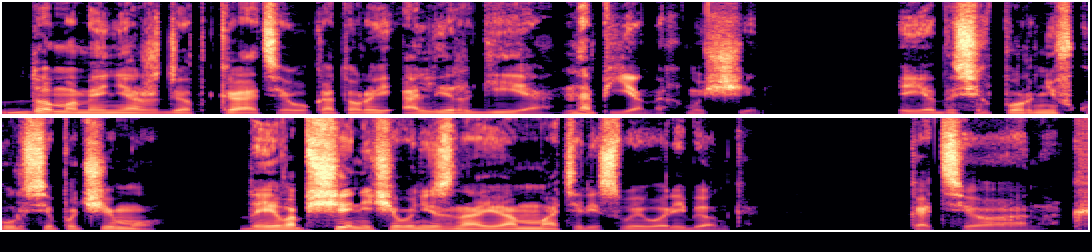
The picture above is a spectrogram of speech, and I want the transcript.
дома меня ждет Катя, у которой аллергия на пьяных мужчин. И я до сих пор не в курсе, почему. Да и вообще ничего не знаю о матери своего ребенка. Котенок,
